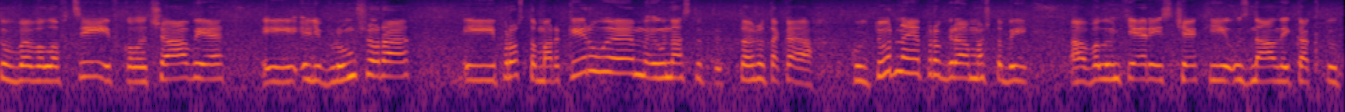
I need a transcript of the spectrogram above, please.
тут в Воловці, і в Колочаві, і, і в Лумшурах И просто маркируем. И у нас тут тоже такая культурная программа, чтобы а, волонтеры из Чехии узнали, как тут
